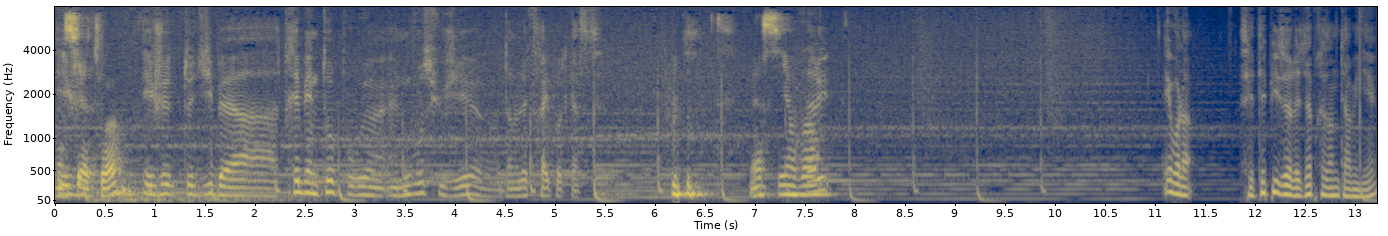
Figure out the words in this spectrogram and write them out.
Merci à toi. Et je te dis ben, à très bientôt pour un, nouveau sujet euh, dans le Let's Try Podcast. Merci, au revoir. Salut. Et voilà, cet épisode est à présent terminé.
